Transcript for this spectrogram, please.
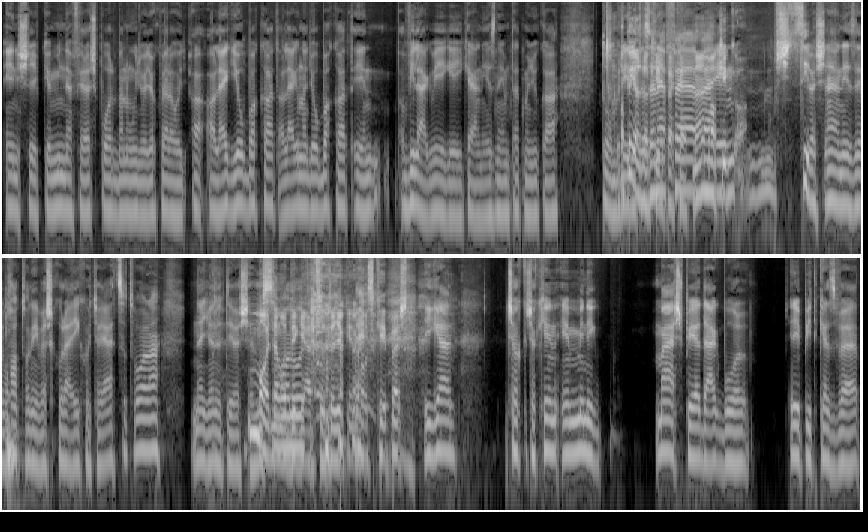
én is egyébként mindenféle sportban úgy vagyok vele, hogy a, a legjobbakat, a legnagyobbakat én a világ végéig elnézném, tehát mondjuk a Tom Brady az nfl nem? Akik... szívesen elnézném 60 éves koráig, hogyha játszott volna, 45 évesen Majdnem addig játszott egyébként ahhoz képest. Igen, csak, csak én, én mindig más példákból építkezve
